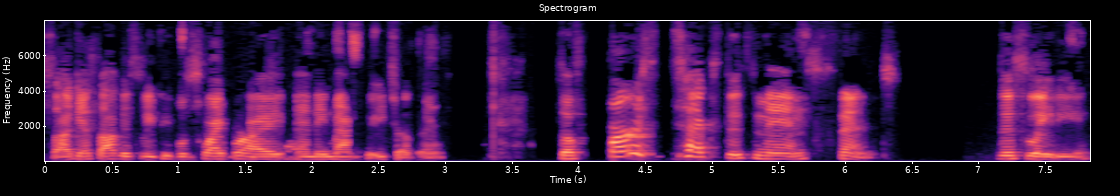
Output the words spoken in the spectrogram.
So I guess obviously people swipe right and they match with each other. The first text this man sent this lady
